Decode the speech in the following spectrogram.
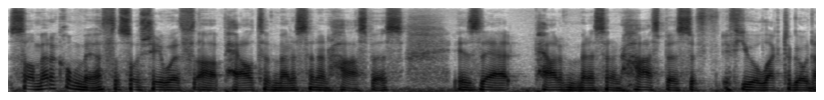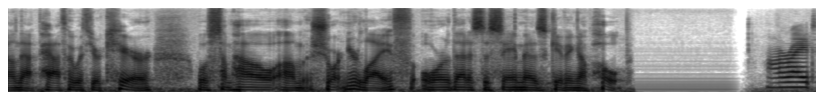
So, a medical myth associated with uh, palliative medicine and hospice is that palliative medicine and hospice, if, if you elect to go down that pathway with your care, will somehow um, shorten your life or that it's the same as giving up hope. All right.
